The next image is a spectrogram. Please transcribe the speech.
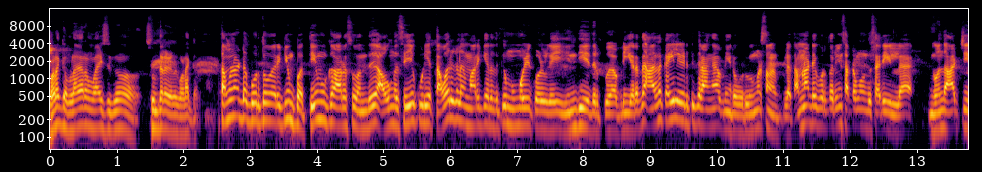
வணக்கம். நகரம் வாய்ஸுக்கும் சுந்தரர்களுக்கு வணக்கம். தமிழ்நாட்டை பொறுத்த வரைக்கும் இப்போ திமுக அரசு வந்து அவங்க செய்யக்கூடிய தவறுகளை மறைக்கிறதுக்கு மும்மொழி கொள்கை இந்திய எதிர்ப்பு அப்படிங்கறத அதை கையில எடுத்துக்கிறாங்க அப்படிங்கிற ஒரு விமர்சனம் இருக்குல்ல. தமிழ்நாட்டை பொறுத்த வரைக்கும் சட்டம் ஒழுங்கு சரியில்லை. இங்க வந்து ஆட்சி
